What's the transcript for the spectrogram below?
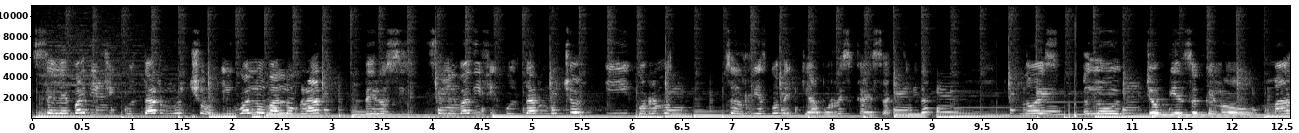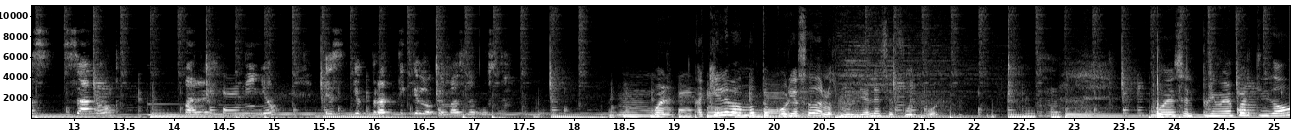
se le va a dificultar mucho. Igual lo va a lograr, pero si se le va a dificultar mucho y corremos el riesgo de que aborrezca esa actividad no es lo yo pienso que lo más sano para el niño es que practique lo que más le gusta. Mm, bueno, aquí le va un dato curioso de los mundiales de fútbol. Pues el primer partido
